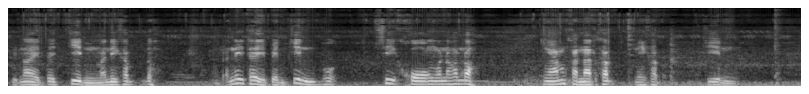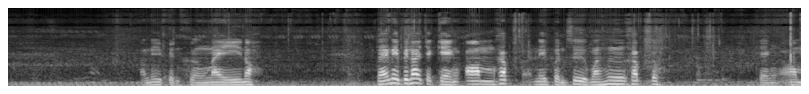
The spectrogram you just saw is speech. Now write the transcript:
พี่น้อยไปจิ้นมานี่ครับอันนี้ถ้าเป็นจิ้นพวกซี่โครงมันนะครับเนาะงามขนาดครับนี่ครับจิ้น อันนี้เป็นเครื่องในเนาะแรงนี่พี่น้อยจะแกงออมครับอันนี้เปิ่นซื้อมาฮื้อครับดูแกงออม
